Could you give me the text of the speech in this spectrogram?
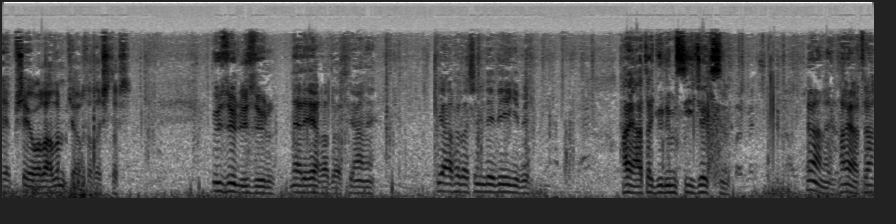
hep şey olalım ki arkadaşlar? Üzül üzül nereye kadar yani. Bir arkadaşın dediği gibi hayata gülümseyeceksin. Yani hayata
